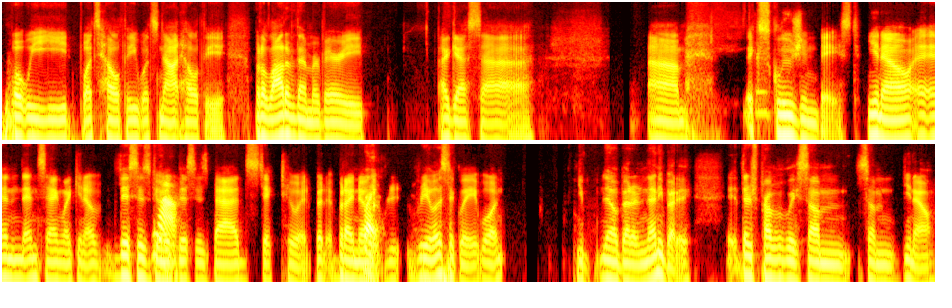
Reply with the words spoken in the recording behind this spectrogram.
what we eat what's healthy what's not healthy but a lot of them are very I guess, uh, um, exclusion based, you know, and and saying like, you know, this is good, yeah. this is bad, stick to it. But but I know right. that re- realistically, well, you know better than anybody. Eh, there's probably some some you know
